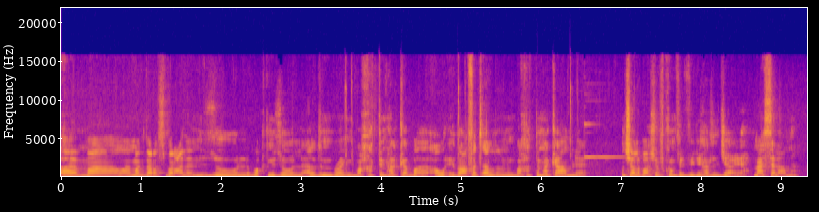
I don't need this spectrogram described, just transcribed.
آه، ما ما أقدر أصبر على نزول وقت نزول الدن رينج بختمها. أو إضافة الدن رينج بختمها كاملة. وإن شاء الله بشوفكم في الفيديوهات الجاية. مع السلامة.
